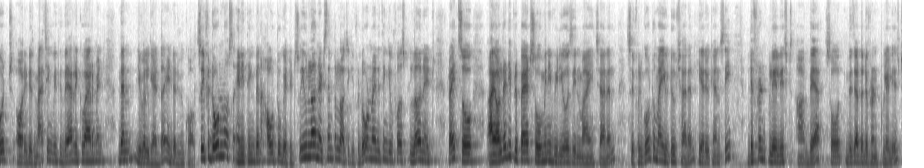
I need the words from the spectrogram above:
good or it is matching with their requirement, then you will get the interview call. So if you don't know anything, then how to get it? So you learn it, simple logic. If you don't know anything, you first learn it, right? So I already prepared so many videos in my channel. So if you go to my YouTube channel, here you can see different playlists are there. So these are the different playlists,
